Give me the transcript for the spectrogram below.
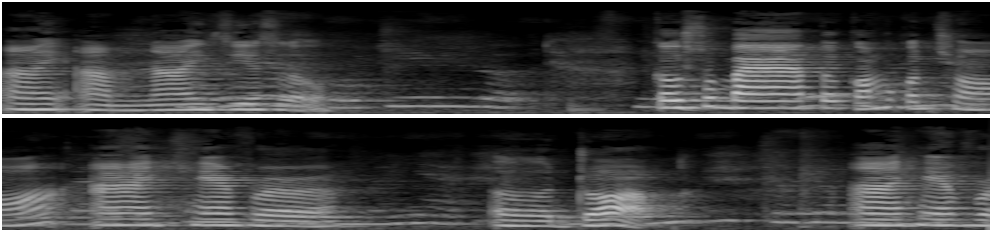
I am 9 years old. Câu số 3, tôi có một con chó. I have a, a dog. I have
